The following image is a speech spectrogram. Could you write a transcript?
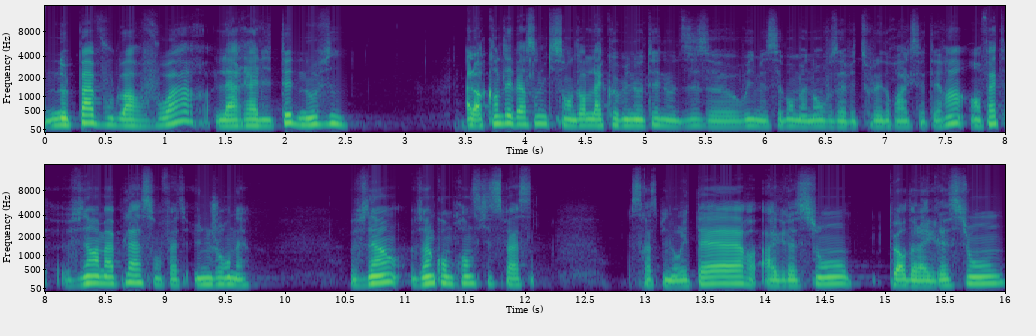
ne pas vouloir voir la réalité de nos vies. Alors, quand les personnes qui sont en dehors de la communauté nous disent oui, mais c'est bon, maintenant vous avez tous les droits, etc., en fait, viens à ma place, en fait, une journée. Viens, viens comprendre ce qui se passe. Stress minoritaire, agression, peur de l'agression,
